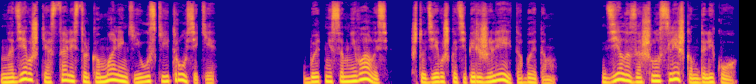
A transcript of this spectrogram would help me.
На девушке остались только маленькие узкие трусики. Бет не сомневалась, что девушка теперь жалеет об этом. Дело зашло слишком далеко.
